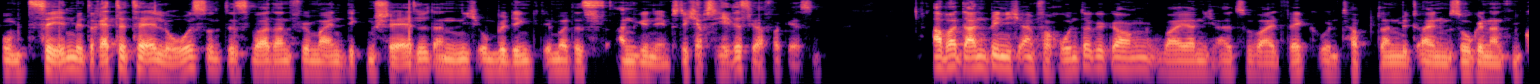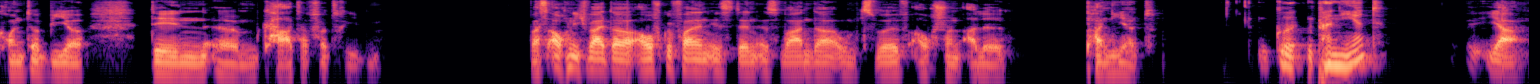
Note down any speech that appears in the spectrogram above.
um 10 mit Rettete er los und das war dann für meinen dicken Schädel dann nicht unbedingt immer das Angenehmste. Ich habe es jedes Jahr vergessen. Aber dann bin ich einfach runtergegangen, war ja nicht allzu weit weg und habe dann mit einem sogenannten Konterbier den ähm, Kater vertrieben. Was auch nicht weiter aufgefallen ist, denn es waren da um 12 auch schon alle paniert. Gut, paniert? Ja,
